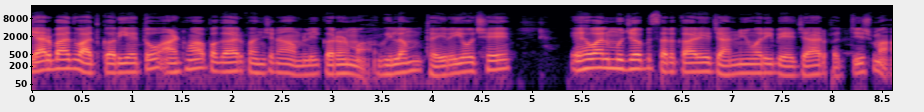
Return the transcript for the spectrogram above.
ત્યારબાદ વાત કરીએ તો આઠમા પગાર પંચના અમલીકરણમાં વિલંબ થઈ રહ્યો છે. અહેવાલ મુજબ, સરકારે જાન્યુઆરી બે હજાર પચીસમાં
